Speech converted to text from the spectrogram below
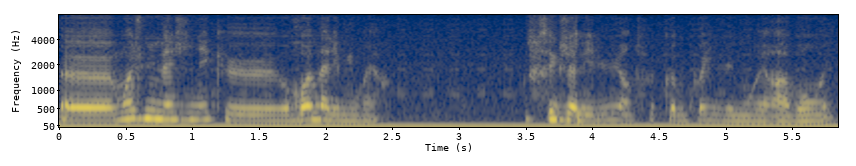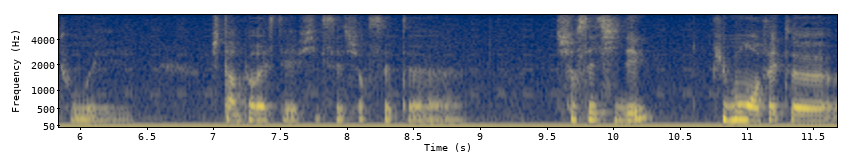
Moi, je m'imaginais que Ron allait mourir. Je sais que j'avais lu un truc comme quoi il devait mourir avant et tout, et j'étais un peu restée fixée sur cette, euh, sur cette idée. Puis bon, en fait, euh,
